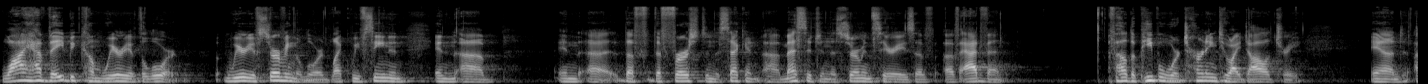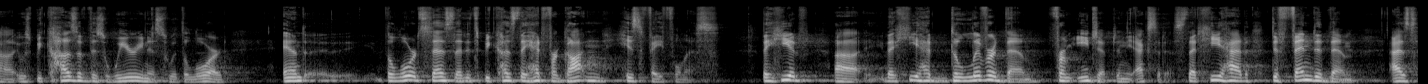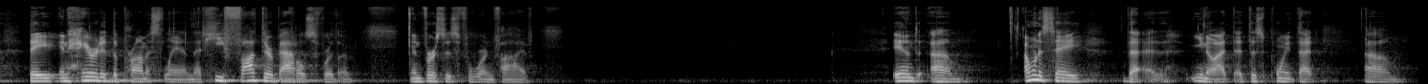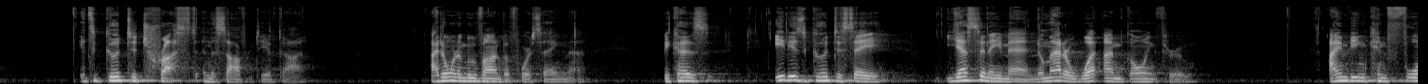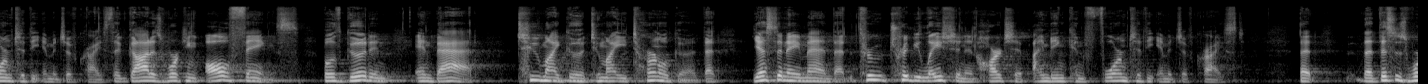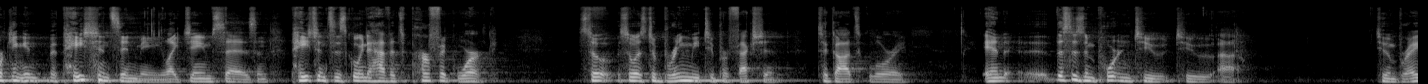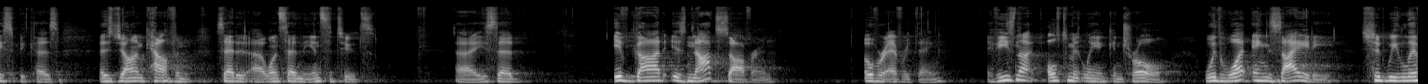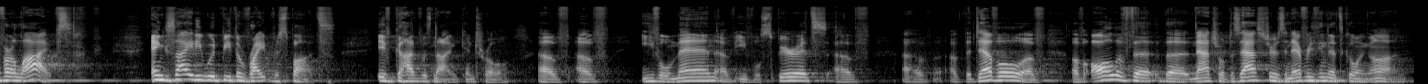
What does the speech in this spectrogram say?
Why have they become weary of the Lord, weary of serving the Lord, like we've seen in, in, uh, in uh, the, the first and the second uh, message in the sermon series of, of Advent, of how the people were turning to idolatry. And uh, it was because of this weariness with the Lord. And uh, the Lord says that it's because they had forgotten his faithfulness that he had, uh, that he had delivered them from Egypt in the Exodus, that he had defended them as they inherited the promised land, that he fought their battles for them in verses four and five. And um, I want to say that, you know, at, at this point, that um, it's good to trust in the sovereignty of God. I don't want to move on before saying that because it is good to say, yes and amen, no matter what I'm going through. I'm being conformed to the image of Christ, that God is working all things, both good and, and bad, to my good, to my eternal good. That yes and amen, that through tribulation and hardship, I'm being conformed to the image of Christ. That, that this is working in patience in me, like James says, and patience is going to have its perfect work so, so as to bring me to perfection, to God's glory. And uh, this is important to, to, uh, to embrace because, as John Calvin said, uh, once said in the Institutes, uh, he said, if God is not sovereign over everything, if he's not ultimately in control, with what anxiety should we live our lives? anxiety would be the right response if God was not in control of, of evil men, of evil spirits, of of, of the devil, of, of all of the, the natural disasters and everything that's going on,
